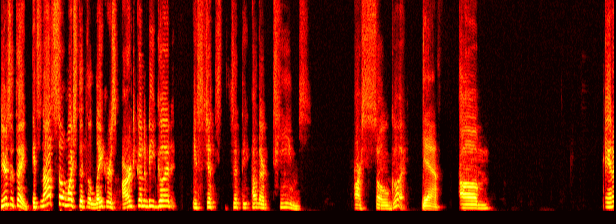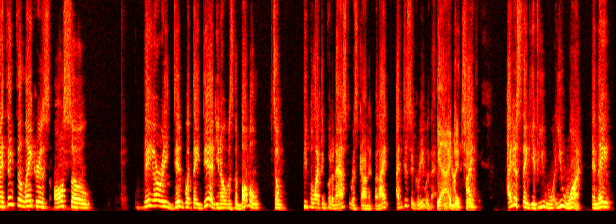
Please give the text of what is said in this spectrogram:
Here's the thing it's not so much that the Lakers aren't going to be good, it's just that the other teams are so good. Yeah. Um, and I think the Lakers also they already did what they did. You know, it was the bubble, so people like to put an asterisk on it, but I I disagree with that. Yeah, I mean, do too. I, I just think if you you want, and they,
